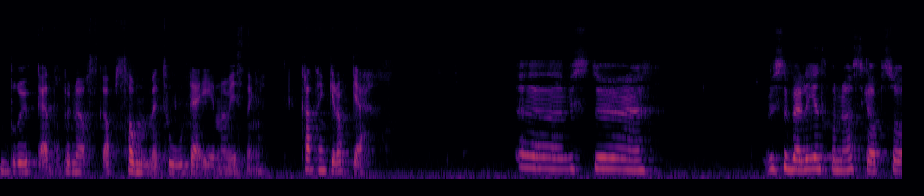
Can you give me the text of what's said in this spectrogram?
bruke entreprenørskap som metode i undervisningen? Hva tenker dere? Eh, hvis du hvis du velger entreprenørskap, så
